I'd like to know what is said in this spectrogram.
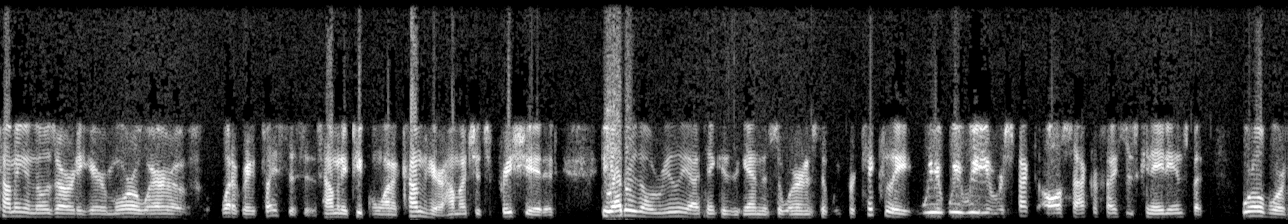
coming and those already here, more aware of what a great place this is. How many people want to come here? How much it's appreciated. The other, though, really, I think, is again this awareness that we particularly we we, we respect all sacrifices Canadians, but World War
